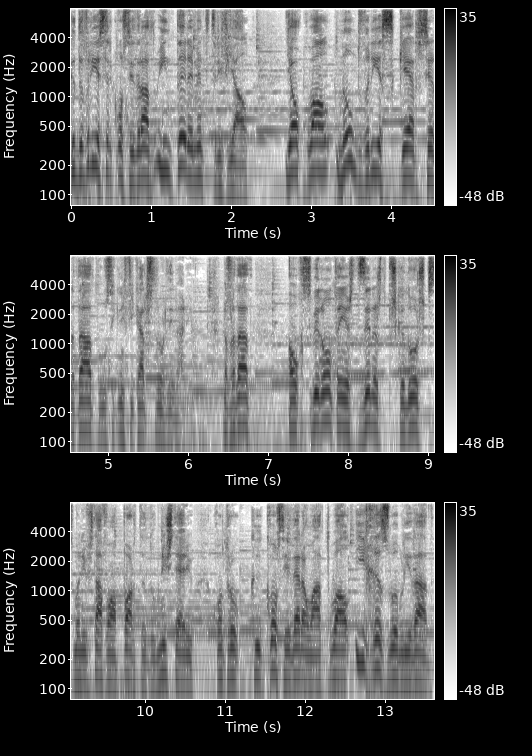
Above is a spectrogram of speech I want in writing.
que deveria ser considerado inteiramente trivial e ao qual não deveria sequer ser dado um significado extraordinário. Na verdade, ao receber ontem as dezenas de pescadores que se manifestavam à porta do Ministério contra o que consideram a atual irrazoabilidade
